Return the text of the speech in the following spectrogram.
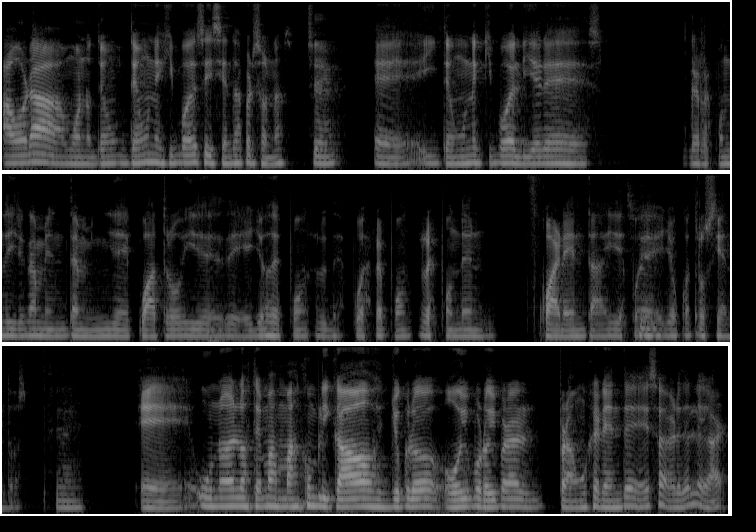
ahora, bueno, tengo, tengo un equipo de 600 personas Sí. eh, y tengo un equipo de líderes que responde directamente a mí de 4 y de, de ellos después responden 40 y después Sí. de ellos 400. Sí. Eh, uno de los temas más complicados, yo creo, hoy por hoy para, el- para un gerente es saber delegar,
